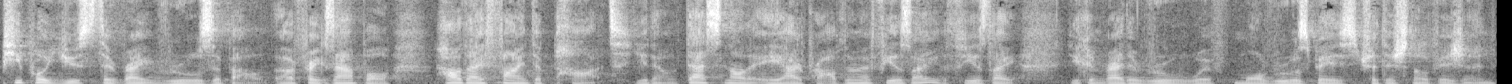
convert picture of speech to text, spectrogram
people used to write rules about. Uh, for example, how do I find a pot? You know, that's not an AI problem. It feels like it feels like you can write a rule with more rules-based traditional vision.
